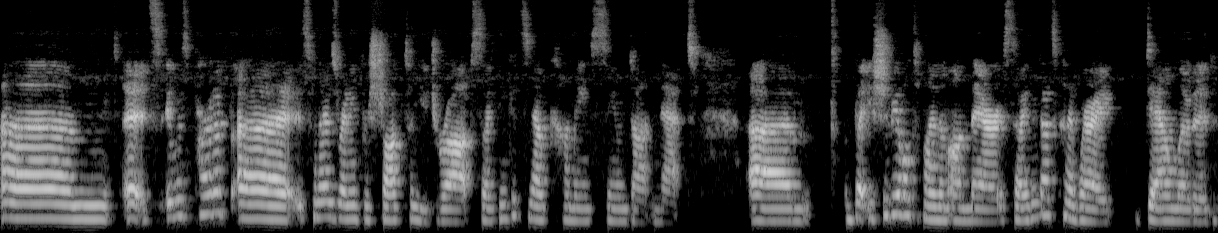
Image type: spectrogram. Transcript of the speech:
Um, it's it was part of uh, it's when I was writing for Shock Till You Drop, so I think it's now coming soon.net. Um, but you should be able to find them on there. So I think that's kind of where I downloaded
